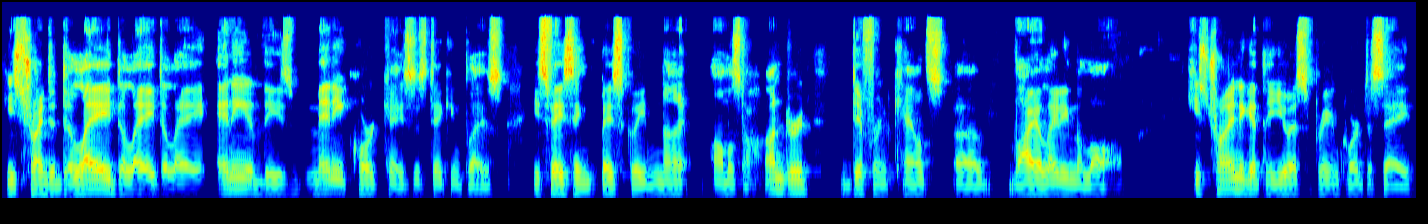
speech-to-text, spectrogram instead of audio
He's trying to delay, delay, delay any of these many court cases taking place. He's facing basically nine, almost a hundred different counts of violating the law. He's trying to get the U.S. Supreme Court to say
